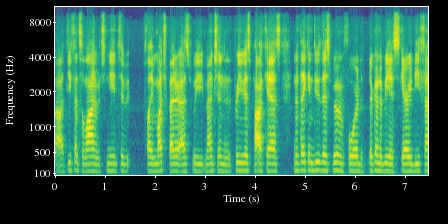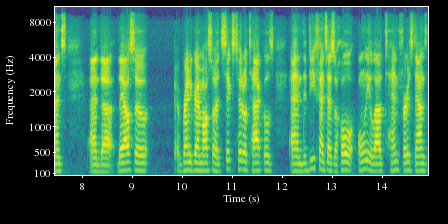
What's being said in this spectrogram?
uh, defensive line, which needed to play much better, as we mentioned in the previous podcast. And if they can do this moving forward, they're going to be a scary defense. And uh, they also, uh, Brandon Graham also had six total tackles, and the defense as a whole only allowed 10 first downs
